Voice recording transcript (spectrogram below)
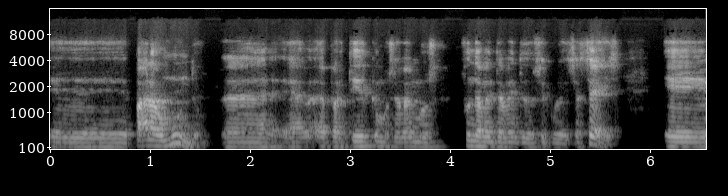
eh, para o mundo, eh, a partir, como sabemos, fundamentalmente do século XVI. Eh,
